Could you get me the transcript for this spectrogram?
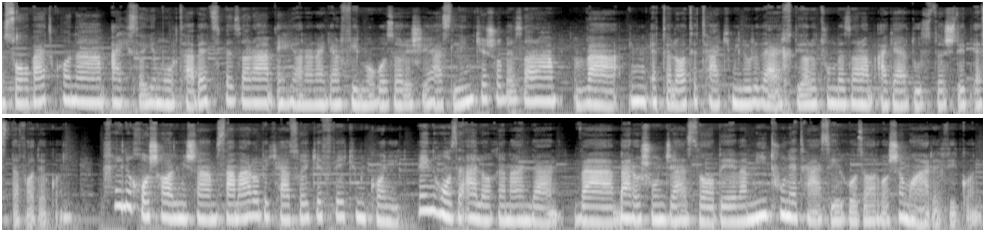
صحبت کنم، عکسای مرتبط بذارم، احیانا اگر فیلم و گزارشی هست لینکش رو بذارم و این اطلاعات تکمیلی رو در اختیارتون بذارم اگر دوست داشتید استفاده کنید. خیلی خوشحال میشم سمر رو به کسایی که فکر می‌کنید به این حوزه علاقه مندن و براشون جذابه و می‌تونه تأثیر گذار باشه معرفی کنید.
